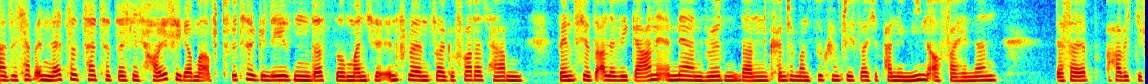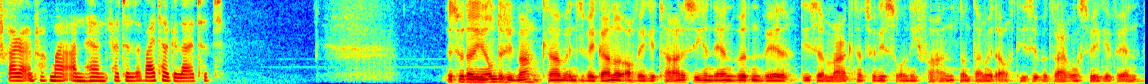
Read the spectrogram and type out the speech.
Also ich habe in letzter Zeit tatsächlich häufiger mal auf Twitter gelesen, dass so manche Influencer gefordert haben, wenn sich jetzt alle vegan ernähren würden, dann könnte man zukünftig solche Pandemien auch verhindern. Deshalb habe ich die Frage einfach mal an Herrn Zettele weitergeleitet. Es würde einen Unterschied machen. Klar, wenn Sie vegan oder auch vegetarisch sich ernähren würden, wäre dieser Markt natürlich so nicht vorhanden und damit auch diese Übertragungswege wären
